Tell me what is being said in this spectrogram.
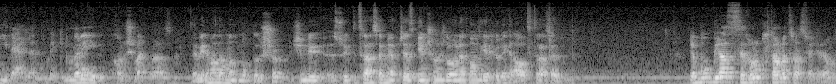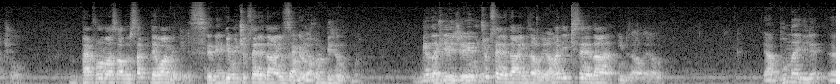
iyi değerlendirmek, bunları iyi konuşmak lazım. Ya benim anlamadığım noktada şu, şimdi sürekli transfer mi yapacağız, genç oyuncuları oynatmamız gerekiyor derken 6 transfer yapıldı. Ya bu biraz sezonu kurtarma transferleri ama çoğu. Performans alırsak devam edelim. Seneye Bir buçuk sene daha sene o imzalayalım. zaman 1 yıllık mı? Bir ya da buçuk- geleceğe- Bir buçuk sene daha imzalayalım. Hadi iki sene daha imzalayalım. Yani bununla ilgili e,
